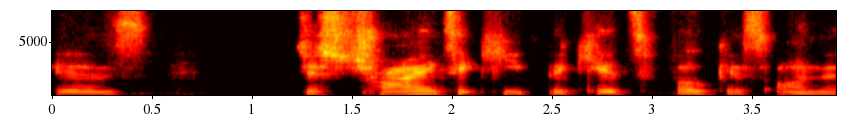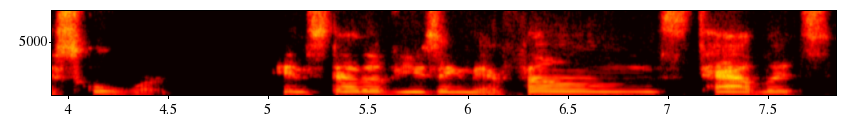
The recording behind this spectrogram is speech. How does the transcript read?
is just trying to keep the kids focused on their schoolwork instead of using their phones, tablets,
